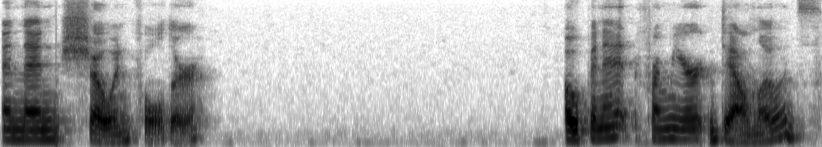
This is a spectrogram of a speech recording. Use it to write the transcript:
And then show in folder. Open it from your downloads.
